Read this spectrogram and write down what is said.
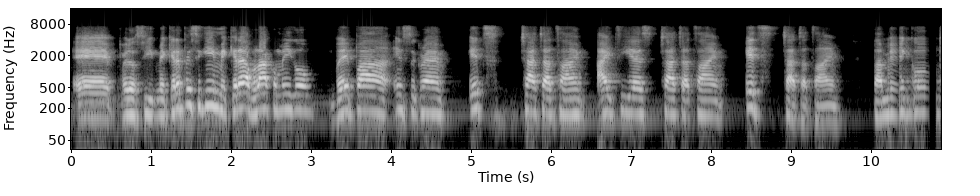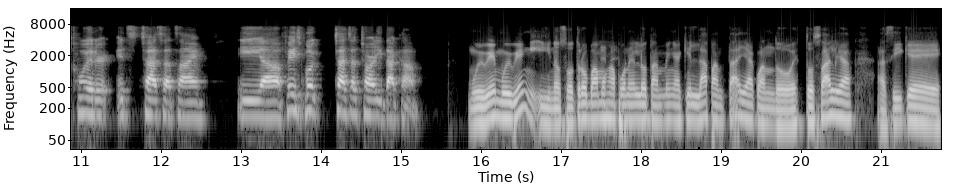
Eh, pero si me quieres perseguir, me quieres hablar conmigo, ve para Instagram, it's cha cha time, ITS cha cha time, it's cha cha time. También con Twitter, it's cha cha time. Y uh, Facebook, chachacharlie.com. Muy bien, muy bien. Y nosotros vamos a ponerlo también aquí en la pantalla cuando esto salga. Así que,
